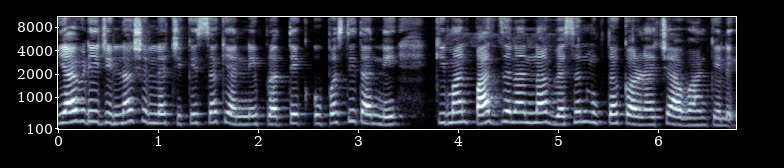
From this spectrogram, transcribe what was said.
यावेळी जिल्हा शल्य चिकित्सक यांनी प्रत्येक उपस्थितांनी किमान पाच जणांना व्यसनमुक्त करण्याचे आवाहन केले.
